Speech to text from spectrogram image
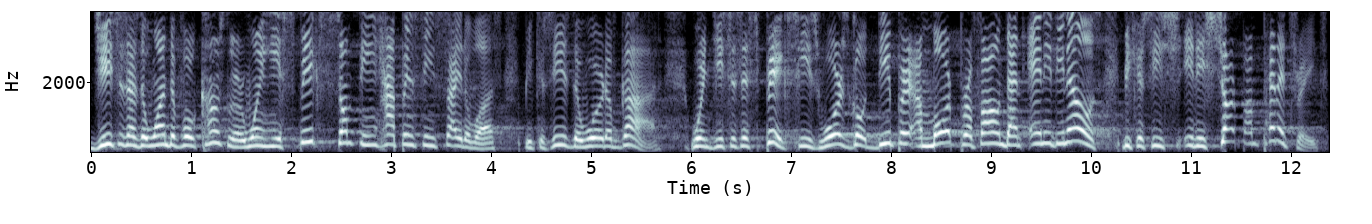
Jesus, as the wonderful counselor, when he speaks, something happens inside of us because he is the word of God. When Jesus speaks, his words go deeper and more profound than anything else because it is sharp and penetrates.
